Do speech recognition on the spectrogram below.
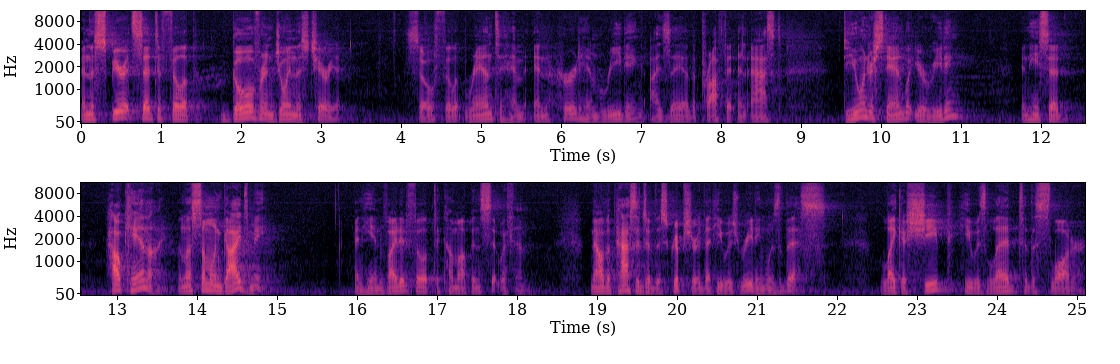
And the Spirit said to Philip, Go over and join this chariot. So Philip ran to him and heard him reading Isaiah the prophet and asked, Do you understand what you're reading? And he said, How can I, unless someone guides me? And he invited Philip to come up and sit with him. Now, the passage of the scripture that he was reading was this Like a sheep, he was led to the slaughter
